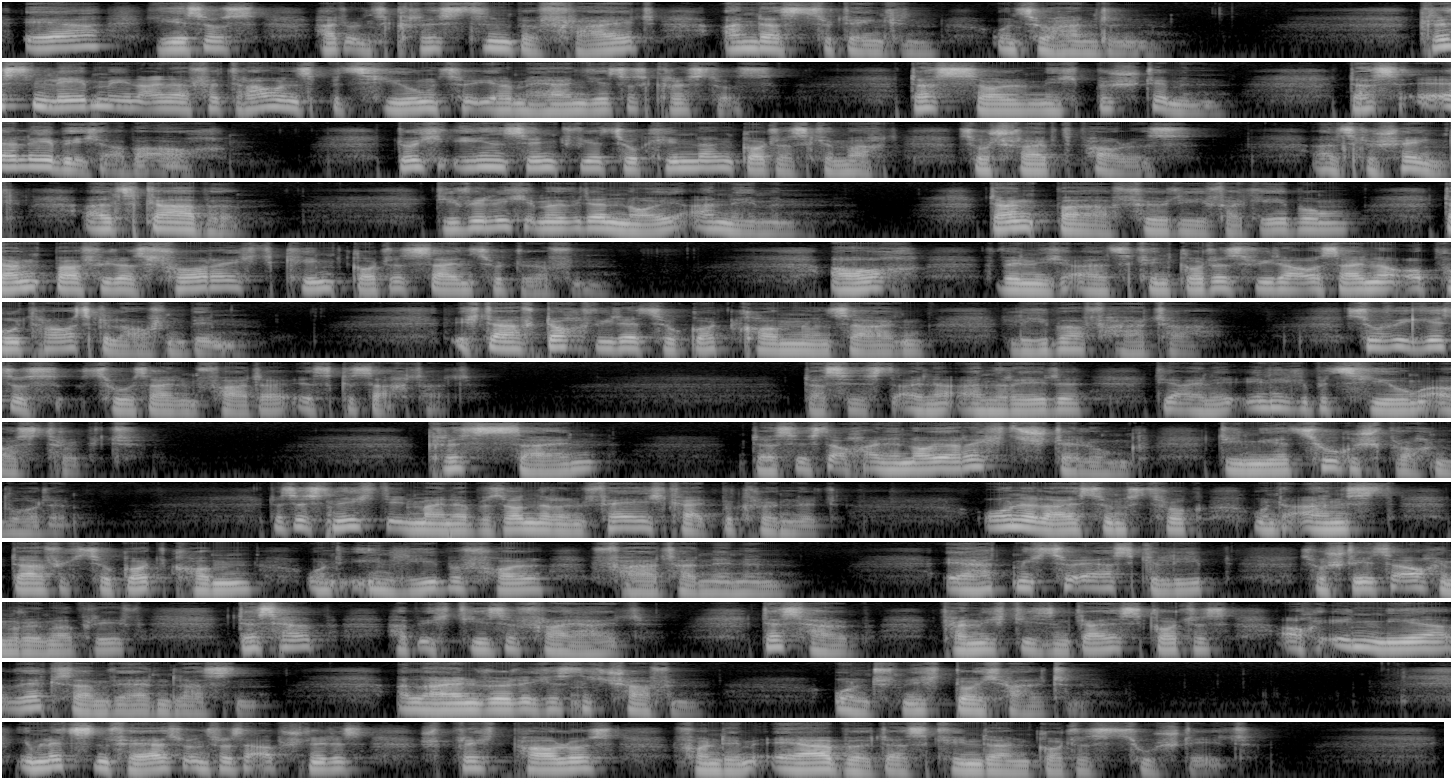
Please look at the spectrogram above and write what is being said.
Er, Jesus, hat uns Christen befreit, anders zu denken und zu handeln. Christen leben in einer Vertrauensbeziehung zu ihrem Herrn Jesus Christus. Das soll mich bestimmen. Das erlebe ich aber auch. Durch ihn sind wir zu Kindern Gottes gemacht, so schreibt Paulus. Als Geschenk, als Gabe. Die will ich immer wieder neu annehmen. Dankbar für die Vergebung, dankbar für das Vorrecht, Kind Gottes sein zu dürfen. Auch wenn ich als Kind Gottes wieder aus seiner Obhut rausgelaufen bin. Ich darf doch wieder zu Gott kommen und sagen, lieber Vater, so wie Jesus zu seinem Vater es gesagt hat. Das ist eine Anrede, die eine innige Beziehung ausdrückt. Christsein, das ist auch eine neue Rechtsstellung, die mir zugesprochen wurde. Das ist nicht in meiner besonderen Fähigkeit begründet. Ohne Leistungsdruck und Angst darf ich zu Gott kommen und ihn liebevoll Vater nennen. Er hat mich zuerst geliebt so steht es auch im Römerbrief. Deshalb habe ich diese Freiheit. Deshalb kann ich diesen Geist Gottes auch in mir wirksam werden lassen. Allein würde ich es nicht schaffen und nicht durchhalten. Im letzten Vers unseres Abschnittes spricht Paulus von dem Erbe, das Kindern Gottes zusteht.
